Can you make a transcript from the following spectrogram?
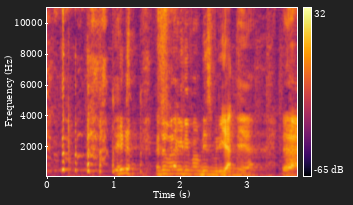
ya udah, ketemu lagi di Pabdis berikutnya ya. Ya.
